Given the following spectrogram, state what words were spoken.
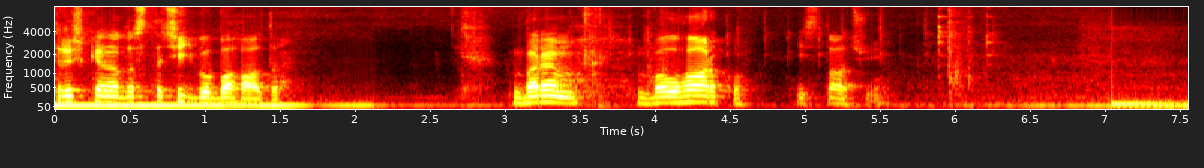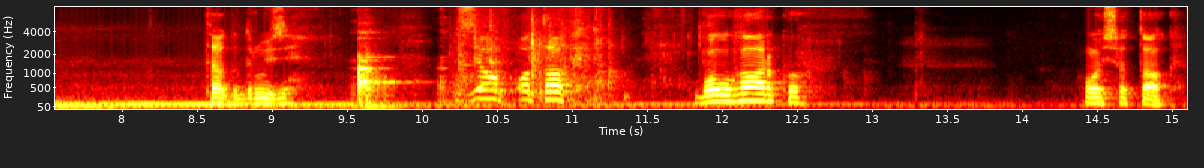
трішки треба стачити, бо багато. Беремо болгарку і стачуємо. Так, друзі. Взяв отак болгарку. Ось отак.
